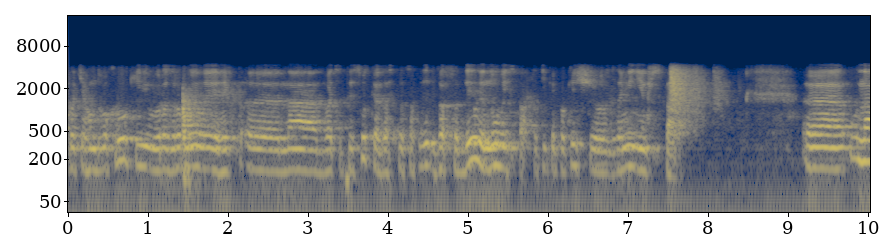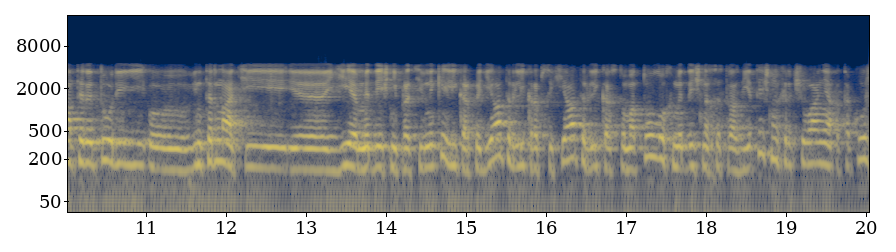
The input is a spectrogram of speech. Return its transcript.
протягом двох років розробили е, на 20 сутках засадили- новий сад. Тільки поки що замінюємо сад. Е, На території в інтернаті е, є медичні працівники, лікар-педіатр, лікар-психіатр, лікар-стоматолог, медична сестра з дієтичного харчування, а також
